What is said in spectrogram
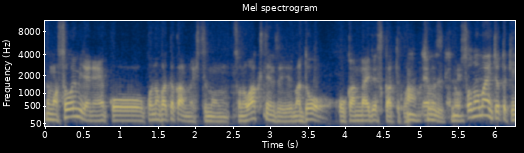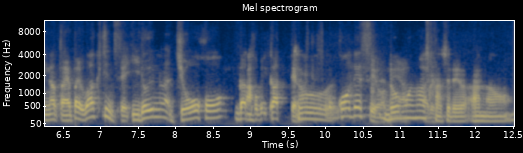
でもそういう意味でね、こうこの方からの質問、そのワクチンについて、まあ、どうお考えですかってことになりますけどねその前にちょっと気になったのは、やっぱりワクチンについていろいろな情報が飛び交ってるあそこですよね。どう思いますか、それは。あの、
